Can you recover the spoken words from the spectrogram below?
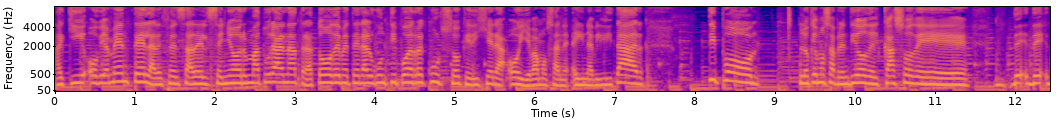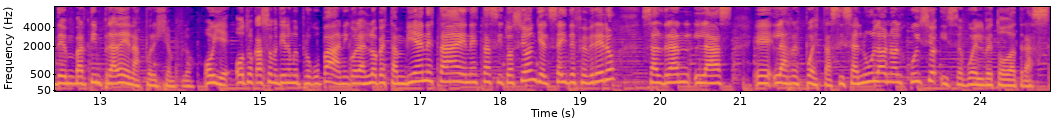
Aquí, obviamente, la defensa del señor Maturana trató de meter algún tipo de recurso que dijera, oye, vamos a inhabilitar, tipo lo que hemos aprendido del caso de de, Martín Pradenas, por ejemplo. Oye, otro caso me tiene muy preocupada. Nicolás López también está en esta situación y el 6 de febrero saldrán las, eh, las respuestas, si se anula o no el juicio y se vuelve todo atrás.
